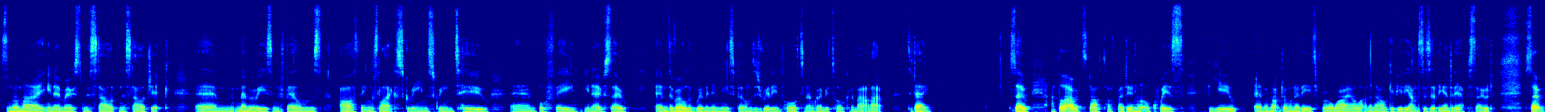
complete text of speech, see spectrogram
some of my, you know, most nostal- nostalgic um, memories in films are things like Scream, Scream Two, um, Buffy. You know, so um, the role of women in these films is really important. I'm going to be talking about that today. So I thought I would start off by doing a little quiz for you. Um, I've not done one of these for a while, and then I'll give you the answers at the end of the episode. So,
